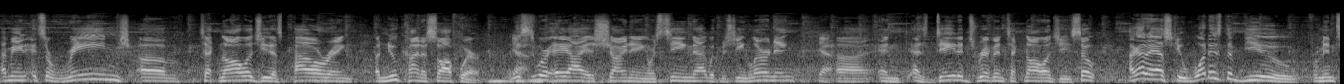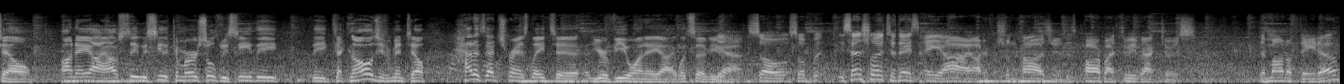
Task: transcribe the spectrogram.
I mean, it's a range of technology that's powering a new kind of software. Yeah. This is where AI is shining. We're seeing that with machine learning yeah. uh, and as data-driven technology. So I got to ask you, what is the view from Intel on AI? Obviously, we see the commercials, we see the, the technology from Intel. How does that translate to your view on AI? What's the view? Yeah, so, so essentially today's AI, artificial intelligence, is powered by three vectors. The amount of data,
